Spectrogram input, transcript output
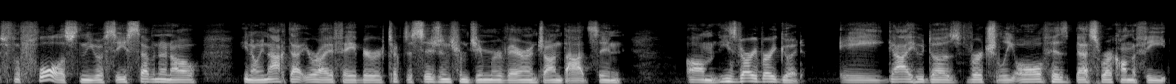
flawless in the UFC, seven and zero. You know, he knocked out Uriah Faber, took decisions from Jim Rivera and John Dodson. Um, he's very, very good. A guy who does virtually all of his best work on the feet.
